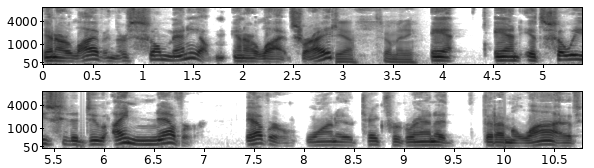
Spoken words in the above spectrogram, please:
in our life, and there's so many of them in our lives, right? Yeah, so many. And and it's so easy to do. I never, ever want to take for granted that I'm alive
